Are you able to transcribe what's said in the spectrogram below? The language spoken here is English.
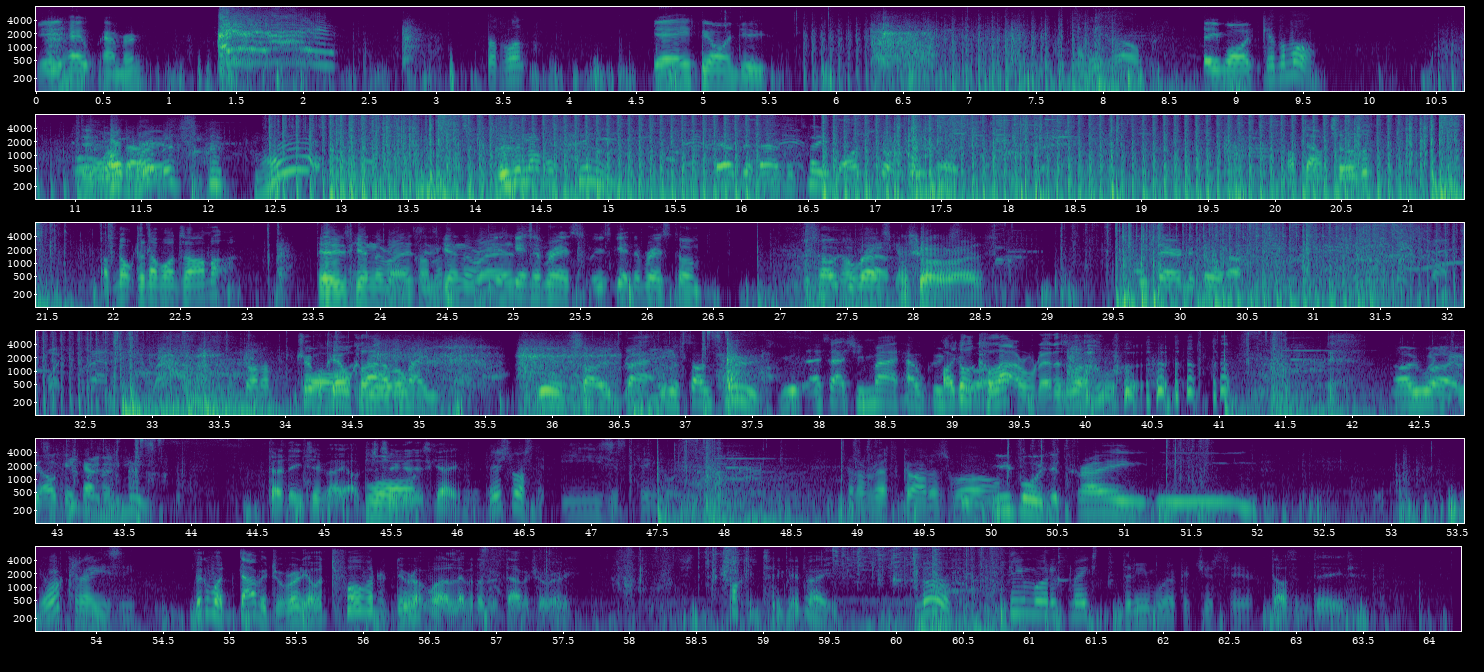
You help, Cameron. Got one. Yeah, he's behind you. I need help. Hey, Mike. Kill them all. There's Oh, one bro, What? There's another team. There's a, there's a team, but I've just got two guys. I've downed two of them. I've knocked another one's armour. Yeah, he's getting the res, he's getting the He's getting the res. He's getting the res, Tom. Just hold No your res, ground. He's got the res. He's there in the corner. Got him. Triple Oh, kill collateral. yeah. You're so bad. You're so good. You, that's actually mad how good I you got are. collateral then as well. No way. I'll get Cameron. Don't need to, mate. I'm just too good at this game. This was the easiest thing. boys. Got a red card as well. You boys are crazy. You're crazy. Look at my damage already. I'm at 1200, near well, 1100 damage already. It's fucking too good, mate. No, teamwork makes the dream work. It's just here. Does indeed.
